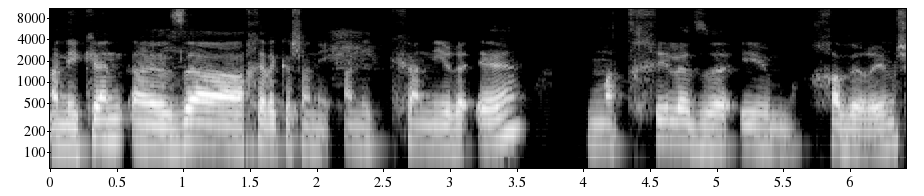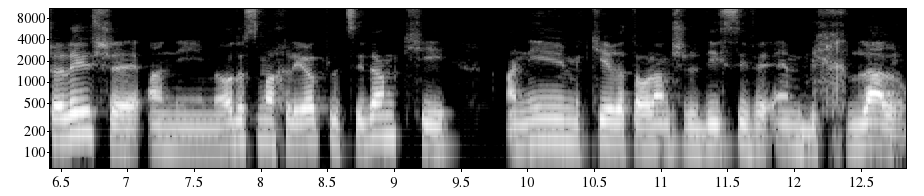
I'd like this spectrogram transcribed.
אני כן, אה, זה החלק השני, אני כנראה מתחיל את זה עם חברים שלי, שאני מאוד אשמח להיות לצידם, כי אני מכיר את העולם של DC והם בכלל לא,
